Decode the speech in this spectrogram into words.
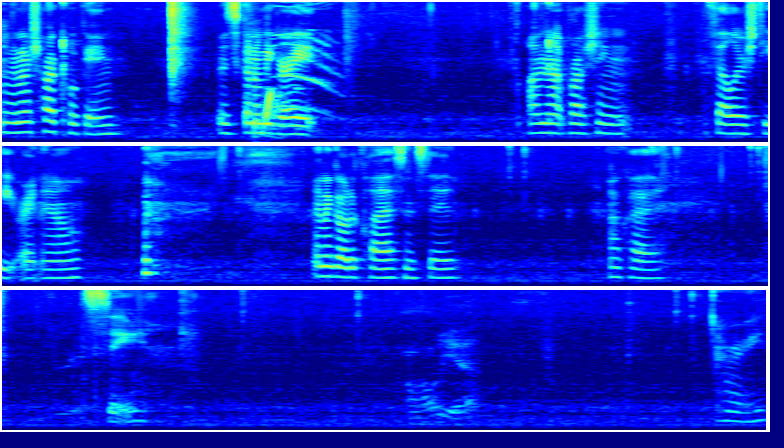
I'm gonna try cooking. It's gonna be great. I'm not brushing Feller's teeth right now. I'm gonna go to class instead. Okay. Let's see. Oh yeah. Alright.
